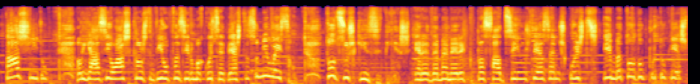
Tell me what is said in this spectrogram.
está giro. Aliás, eu acho que eles deviam fazer uma coisa destas, uma eleição, todos os 15 dias. Era da maneira que, passados em uns 10 anos com este sistema todo o português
